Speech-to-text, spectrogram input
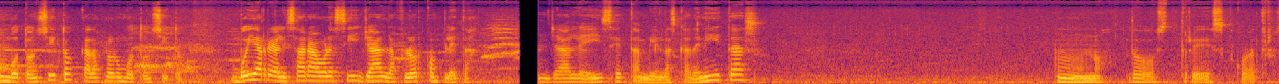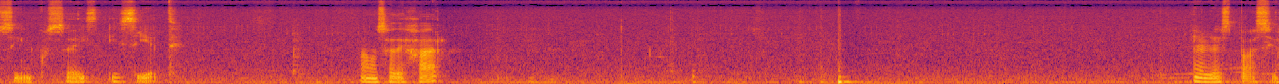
un botoncito cada flor un botoncito voy a realizar ahora sí ya la flor completa ya le hice también las cadenitas 1, 2, 3, 4, 5, 6 y 7. Vamos a dejar el espacio.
